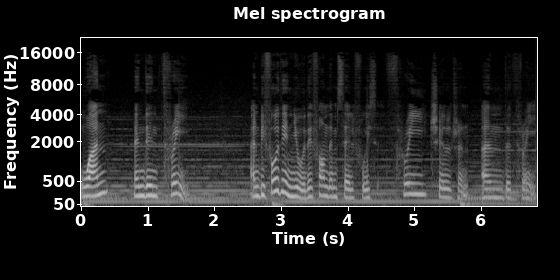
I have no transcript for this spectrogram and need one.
one and then three. And before they knew, they found themselves with three children under three.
